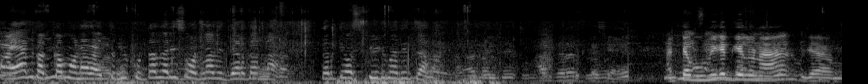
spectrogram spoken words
पायात भक्कम होणार आहे. तुम्ही कुठं जरी सोडला विद्यार्थ्यांना तर तो स्पीड मध्येच जाणार. आणि त्या भूमिकेत गेलो ना म्हणजे आम-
